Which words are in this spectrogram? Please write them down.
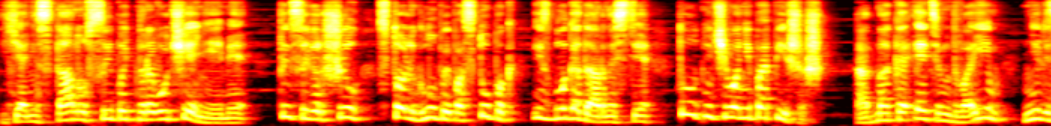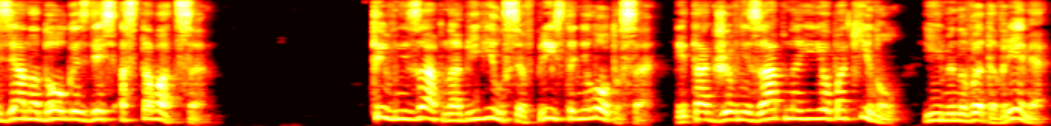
«Я не стану сыпать нравоучениями. Ты совершил столь глупый поступок из благодарности, тут ничего не попишешь. Однако этим двоим нельзя надолго здесь оставаться. Ты внезапно объявился в пристани Лотоса и также внезапно ее покинул. И именно в это время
